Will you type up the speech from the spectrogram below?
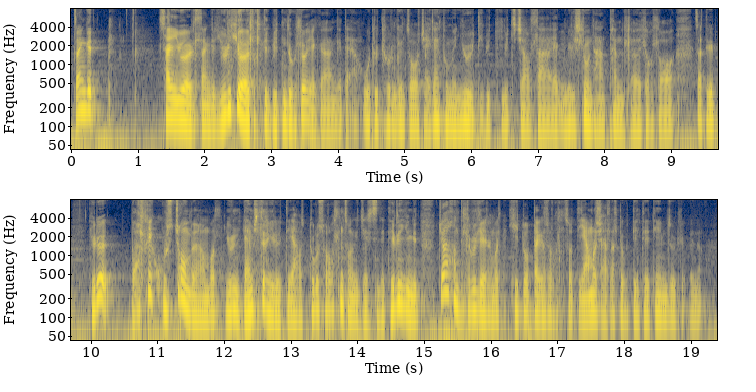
За ингээд сайн юу ярьлаа ингээд ерөнхий ойлголтыг бидэнд өглөө яг ингээд үүдүүд хөрөнгөний зууч агент хүмүүс юу гэдгийг бид мэдж авлаа. Яг мэрэгжлүүнд хаантахыг нь ойлголоо. За тэгээд хэрэв болохыг хүсэж байгаа юм байх юм бол ер нь дамжлага хэрэг яг түрүү сургалтын цон гэж ярьсан те. Тэрийг ингээд жоохон дэлгэрүүлээ ярих юм бол хэд удаагийн сургалтын ямар шалгалт өгдөйн те. Тийм зүйл байна аа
